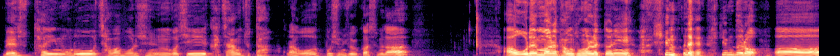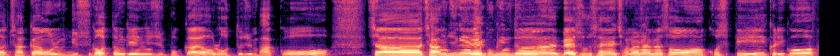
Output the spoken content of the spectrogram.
매수 타임으로 잡아보시는 것이 가장 좋다라고 보시면 좋을 것 같습니다. 아 오랜만에 방송을 했더니 힘드네 힘들어. 어 잠깐 오늘 뉴스가 어떤 게 있는지 볼까요? 로또 좀 받고. 자 장중에 외국인들 매수세 전환하면서 코스피 그리고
